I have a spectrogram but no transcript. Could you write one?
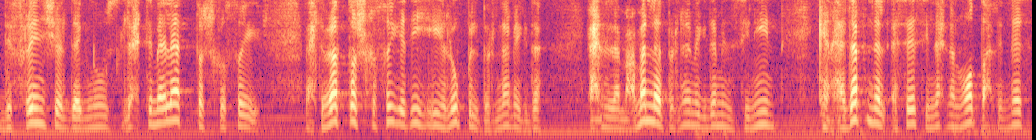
differential diagnosis الاحتمالات التشخيصية. الاحتمالات التشخيصية دي هي لب البرنامج ده. إحنا لما عملنا البرنامج ده من سنين كان هدفنا الأساسي إن إحنا نوضح للناس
